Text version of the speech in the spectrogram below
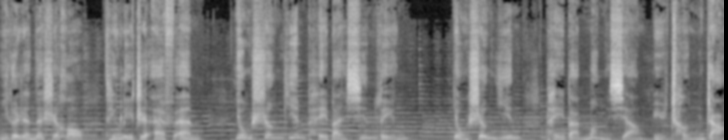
一个人的时候，听荔枝 FM，用声音陪伴心灵，用声音陪伴梦想与成长。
